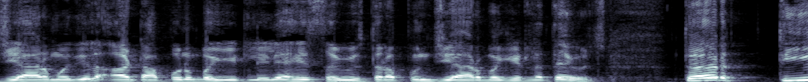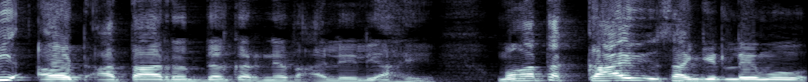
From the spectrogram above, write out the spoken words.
जी आरमधील अट आपण बघितलेली आहे. सविस्तर आपण जी आर बघितलं त्यावेळेस. तर ती अट आता रद्द करण्यात आलेली आहे. मग आता काय सांगितलं आहे मग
